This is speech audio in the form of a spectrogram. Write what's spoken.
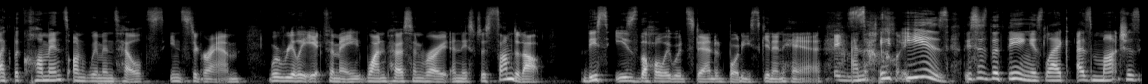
Like the comments on Women's Health's Instagram were really it for me. One person wrote, and this just summed it up. This is the Hollywood standard body, skin, and hair. And it is. This is the thing, is like as much as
